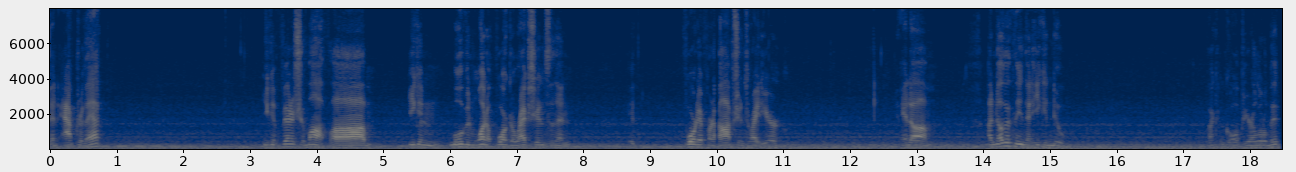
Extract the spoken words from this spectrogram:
Then after that, you can finish them off. Um, you can move in one of four directions and then it, four different options right here. And um, another thing that he can do, if I can go up here a little bit.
